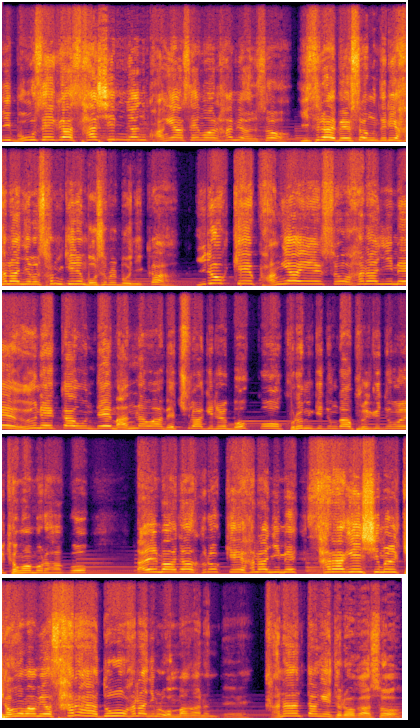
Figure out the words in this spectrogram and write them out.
이 모세가 40년 광야 생활하면서 이스라엘 백성들이 하나님을 섬기는 모습을 보니까 이렇게 광야에서 하나님의 은혜 가운데 만나와 메추라기를 먹고 구름 기둥과 불 기둥을 경험을 하고 날마다 그렇게 하나님의 살아계심을 경험하며 살아도 하나님을 원망하는데 가나안 땅에 들어가서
